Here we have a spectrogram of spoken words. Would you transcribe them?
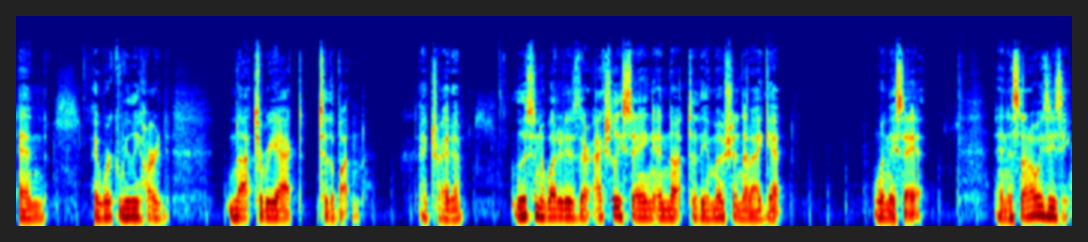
And I work really hard not to react to the button. I try to listen to what it is they're actually saying and not to the emotion that I get when they say it. And it's not always easy.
